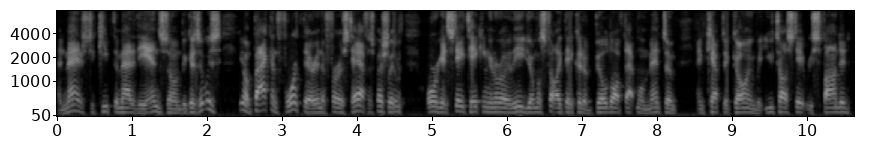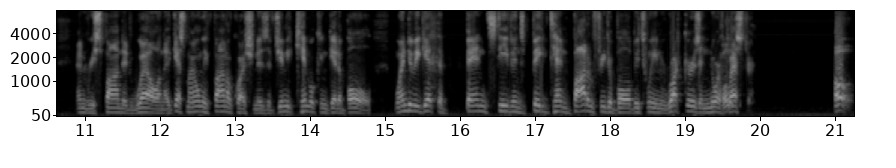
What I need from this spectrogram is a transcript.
and managed to keep them out of the end zone because it was, you know, back and forth there in the first half, especially with Oregon State taking an early lead. You almost felt like they could have built off that momentum and kept it going. But Utah State responded and responded well. And I guess my only final question is if Jimmy Kimmel can get a bowl, when do we get the Ben Stevens Big Ten bottom feeder bowl between Rutgers and oh. Northwestern? Oh, oh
